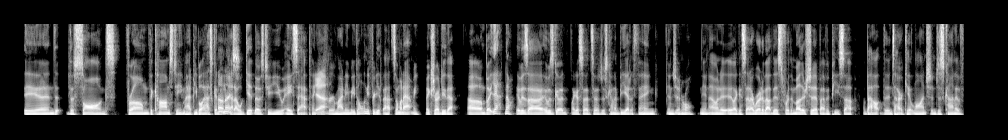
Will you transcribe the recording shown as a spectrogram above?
and the songs from the comms team. I had people asking Oh, about nice. that. I will get those to you ASAP. Thank Yeah. you for reminding me. Don't let me forget that. Someone at me. Make sure I do that. Um, but yeah, no, it was uh, it was good. Like I said, to just kind of be at a thing in general, you know. And it, like I said, I wrote about this for the mothership. I have a piece up about the entire kit launch and just kind of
